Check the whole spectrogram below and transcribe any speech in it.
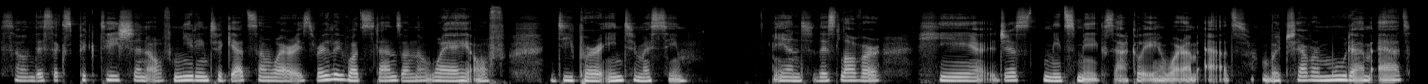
So this expectation of needing to get somewhere is really what stands on the way of deeper intimacy And this lover, he just meets me exactly where I'm at, whichever mood I'm at,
